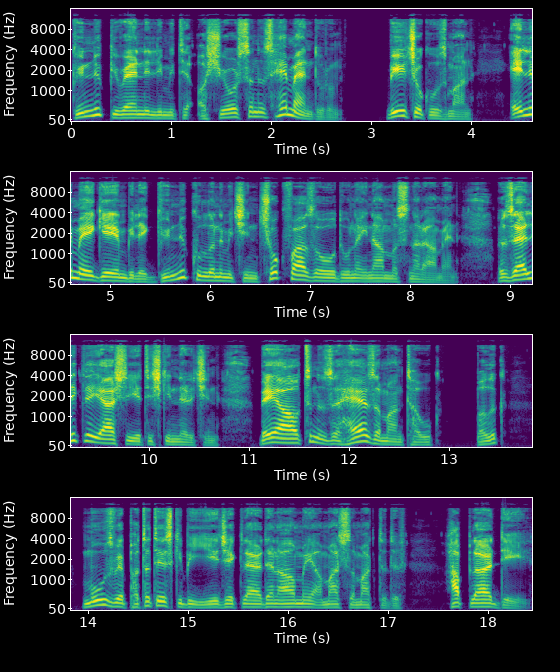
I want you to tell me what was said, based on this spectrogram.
günlük güvenli limiti aşıyorsanız hemen durun. Birçok uzman 50 mg'nin bile günlük kullanım için çok fazla olduğuna inanmasına rağmen, özellikle yaşlı yetişkinler için B6'nızı her zaman tavuk, balık, muz ve patates gibi yiyeceklerden almayı amaçlamaktadır. Haplar değil.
